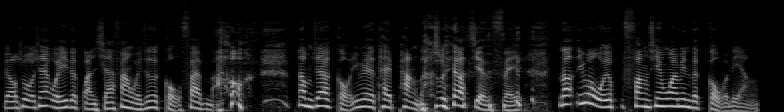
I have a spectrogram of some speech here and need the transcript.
比方说，我现在唯一的管辖范围就是狗饭嘛。那我们家的狗因为太胖了，所以要减肥。那因为我又不放心外面的狗粮，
